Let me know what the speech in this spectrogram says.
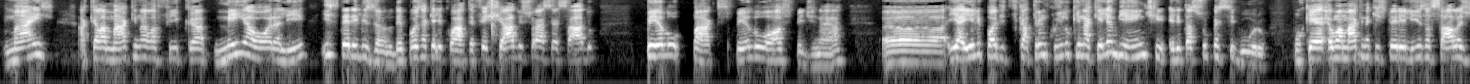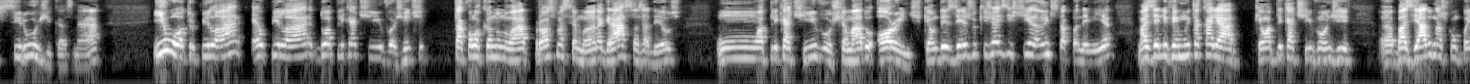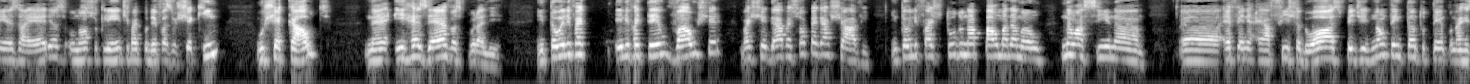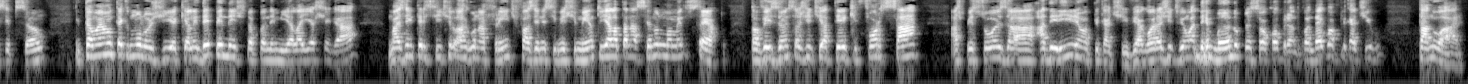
mas aquela máquina ela fica meia hora ali esterilizando. Depois aquele quarto é fechado e só é acessado pelo Pax, pelo hóspede, né? Uh, e aí ele pode ficar tranquilo que naquele ambiente ele está super seguro, porque é uma máquina que esteriliza salas cirúrgicas, né? E o outro pilar é o pilar do aplicativo. A gente está colocando no ar próxima semana, graças a Deus, um aplicativo chamado Orange, que é um desejo que já existia antes da pandemia, mas ele vem muito a calhar, que é um aplicativo onde, ah, baseado nas companhias aéreas, o nosso cliente vai poder fazer o check-in, o check-out né, e reservas por ali. Então, ele vai, ele vai ter o voucher, vai chegar, vai só pegar a chave. Então, ele faz tudo na palma da mão. Não assina uh, ah, FN, a ficha do hóspede, não tem tanto tempo na recepção. Então, é uma tecnologia que, ela, independente da pandemia, ela ia chegar, mas a Intercity largou na frente fazendo esse investimento e ela está nascendo no momento certo. Talvez antes a gente ia ter que forçar as pessoas a aderirem ao aplicativo. E agora a gente vê uma demanda, o pessoal cobrando. Quando é que o aplicativo está no ar?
